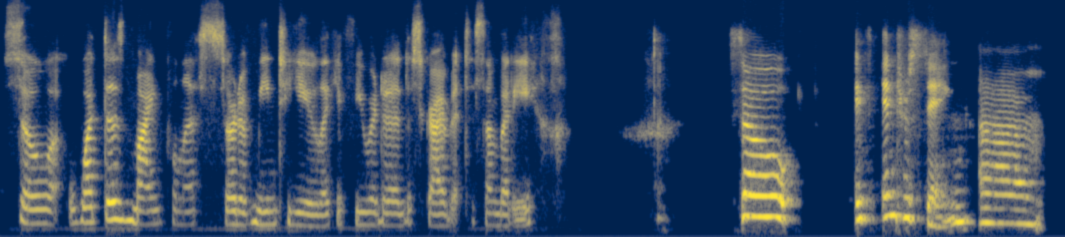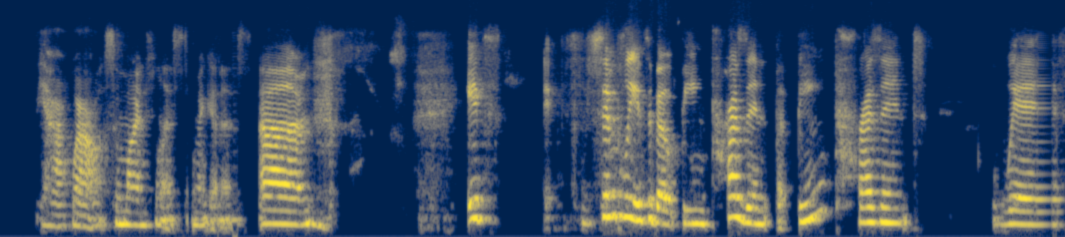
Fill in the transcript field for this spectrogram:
So, what does mindfulness sort of mean to you? Like, if you were to describe it to somebody. So, it's interesting. Um, yeah. Wow. So mindfulness. Oh my goodness. Um, it's simply it's about being present, but being present with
